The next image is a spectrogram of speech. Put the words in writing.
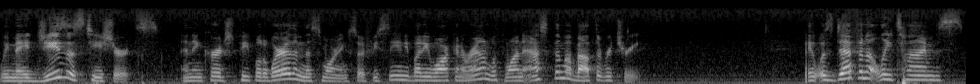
We made Jesus t shirts and encouraged people to wear them this morning. So if you see anybody walking around with one, ask them about the retreat. It was definitely times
